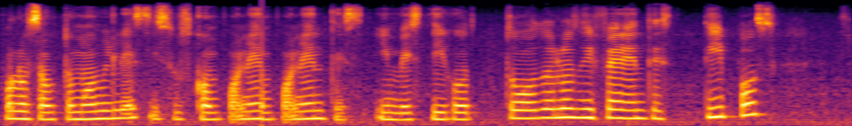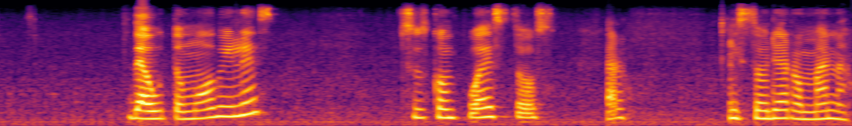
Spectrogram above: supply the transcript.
por los automóviles y sus componentes. Investigó todos los diferentes tipos de automóviles, sus compuestos, historia romana,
